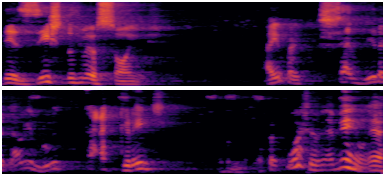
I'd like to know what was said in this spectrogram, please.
desisto dos meus sonhos. Aí eu falei, puxa vida, aleluia, cara crente. Eu falei, poxa, é mesmo? É.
